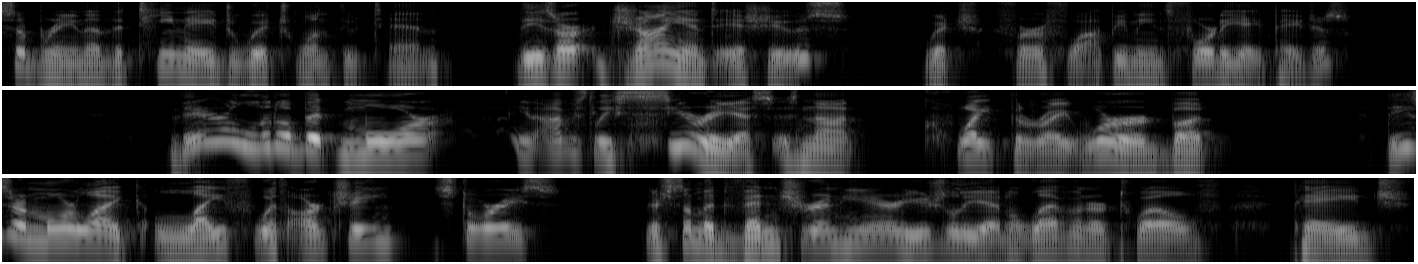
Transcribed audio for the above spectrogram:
Sabrina the Teenage Witch 1 through 10. These are giant issues, which for a floppy means 48 pages. They're a little bit more, you know, obviously serious is not quite the right word, but these are more like life with Archie stories. There's some adventure in here, usually an 11 or 12 page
